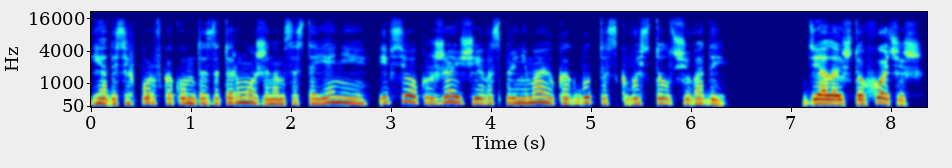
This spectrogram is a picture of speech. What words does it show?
Я до сих пор в каком-то заторможенном состоянии и все окружающее воспринимаю как будто сквозь толщу воды. «Делай, что хочешь»,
